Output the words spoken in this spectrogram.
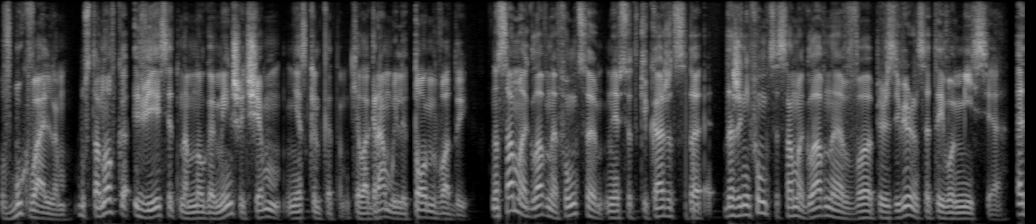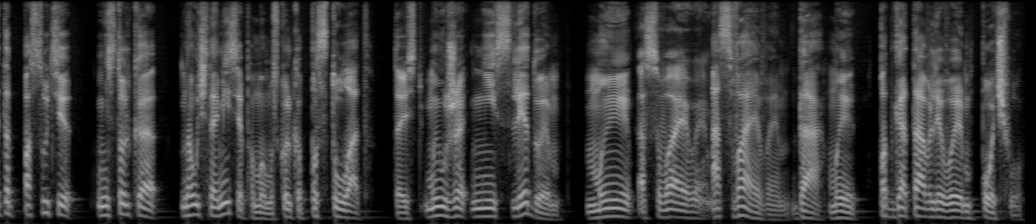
в буквальном. Установка весит намного меньше, чем несколько там, килограмм или тонн воды. Но самая главная функция, мне все-таки кажется, э, даже не функция, самое главное в Perseverance — это его миссия. Это, по сути, не столько научная миссия, по-моему, сколько постулат. То есть мы уже не исследуем, мы Осваиваем. осваиваем, да, мы подготавливаем почву.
